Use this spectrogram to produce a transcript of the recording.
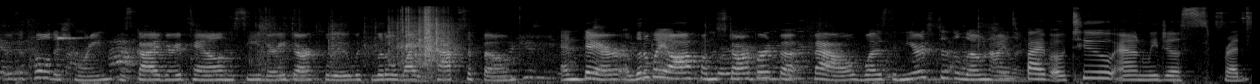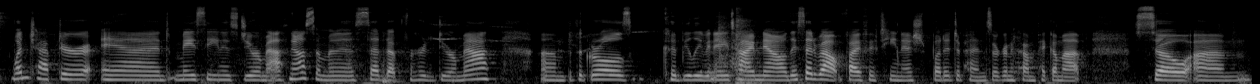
It was a coldish morning, the sky very pale and the sea very dark blue with little white caps of foam. And there, a little way off on the starboard bow, was the nearest of the lone islands. It's 5.02 and we just read one chapter and Macy needs to do her math now, so I'm gonna set it up for her to do her math. Um, but the girls could be leaving anytime now. They said about 5.15ish, but it depends. They're gonna come pick them up. So, um,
